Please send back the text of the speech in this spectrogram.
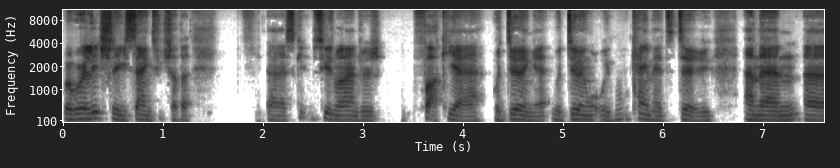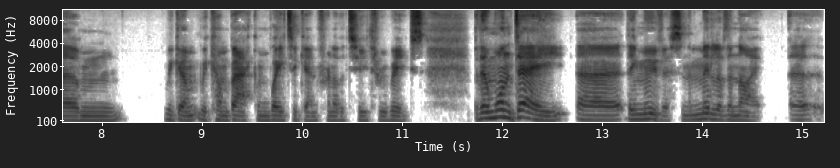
Where we're literally saying to each other, uh, excuse my language, fuck yeah, we're doing it. We're doing what we came here to do. And then um, we go, we come back and wait again for another two, three weeks. But then one day uh, they move us in the middle of the night. Uh,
